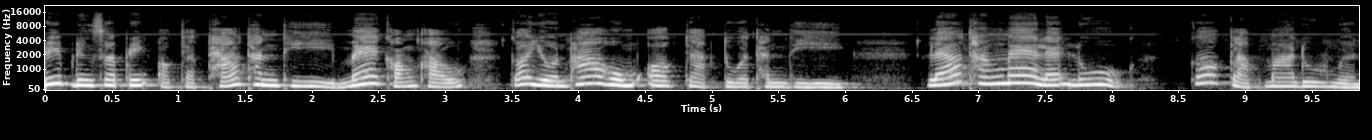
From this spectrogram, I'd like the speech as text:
รีบดึงสปริงออกจากเท้าทันที แม่ของเขาก็โยนผ้าห่มออกจากตัวทันที แล้วทั้งแม่และลูกก็กลับมาดูเหมือน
